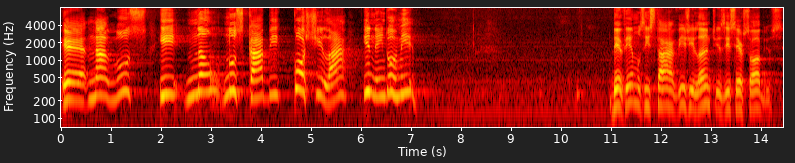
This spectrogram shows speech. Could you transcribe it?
é, na luz e não nos cabe cochilar e nem dormir. Devemos estar vigilantes e ser sóbrios.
